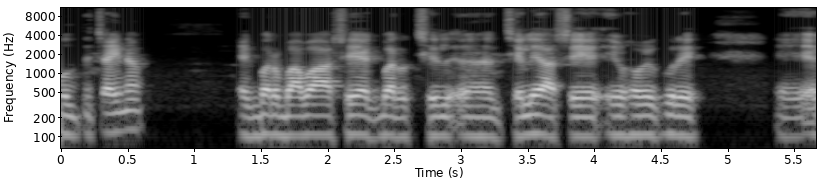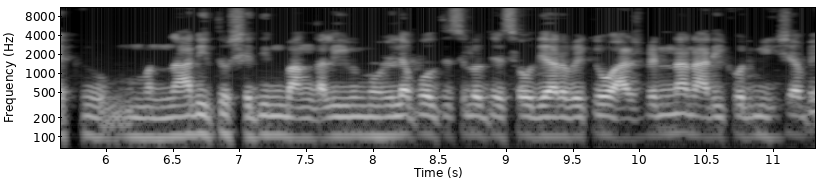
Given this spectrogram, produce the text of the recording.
বলতে চাই না। একবার বাবা আসে একবার ছেলে ছেলে আসে, এভাবে করে এক নারী তো সেদিন বাঙালি মহিলা বলতেছিল যে সৌদি আরবে কেউ আসবেন না, নারী কর্মী হিসাবে।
